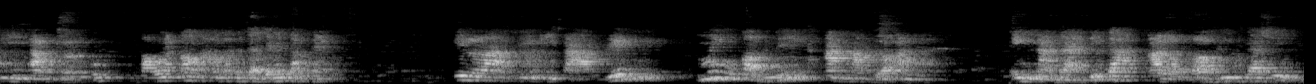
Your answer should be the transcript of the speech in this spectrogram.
fi anfusikum. Tahu nek nang ana kejadian yang nek. Illa fi kitabin min qabli an nabra. Inna dzalika 'ala Allahi yasir.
